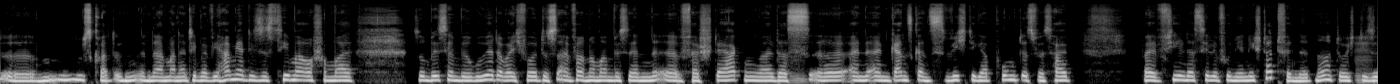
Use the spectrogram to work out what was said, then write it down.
ähm, ist gerade in, in, einem anderen Thema. Wir haben ja dieses Thema auch schon mal so ein bisschen berührt, aber ich wollte es einfach noch mal ein bisschen äh, verstärken, weil das mhm. äh, ein, ein ganz, ganz wichtiger Punkt ist, weshalb bei vielen das Telefonieren nicht stattfindet, ne? Durch mhm. diese,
